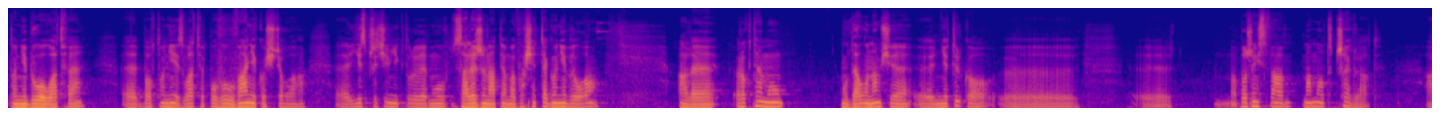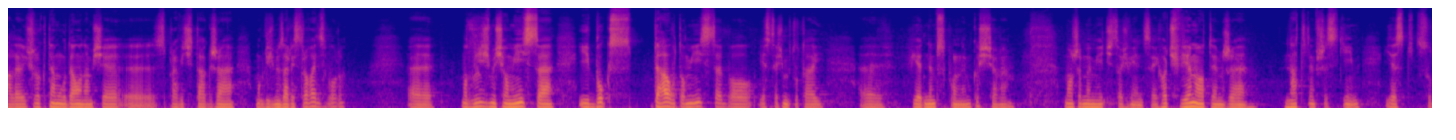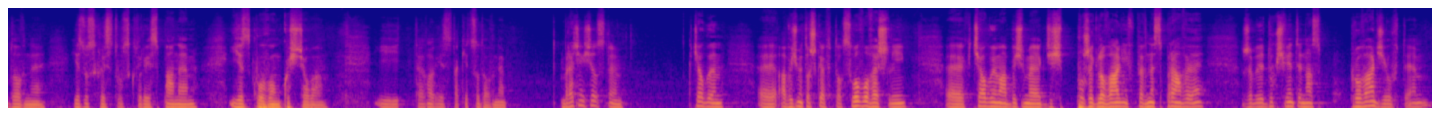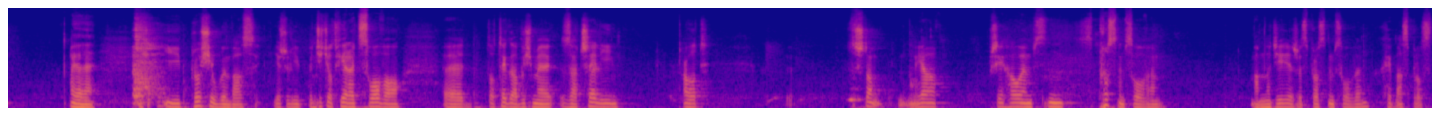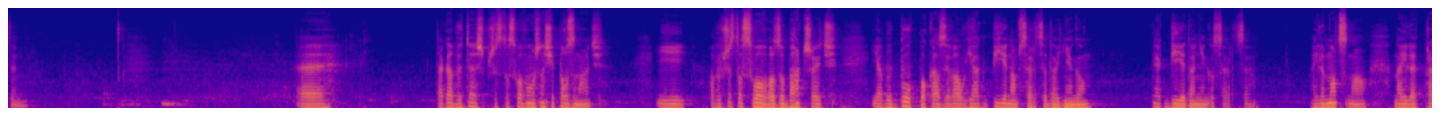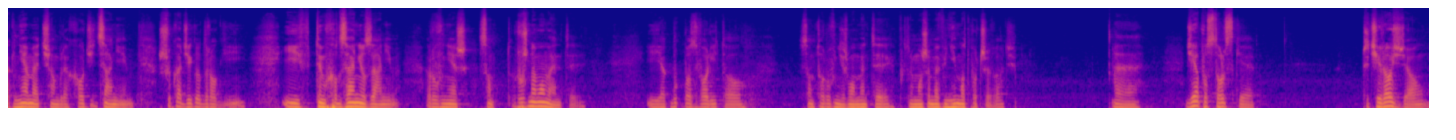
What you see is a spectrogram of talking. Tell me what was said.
To nie było łatwe. E, bo to nie jest łatwe powoływanie Kościoła. E, jest przeciwnik, któremu zależy na tym, aby właśnie tego nie było. Ale rok temu udało nam się e, nie tylko nabożeństwa no, mamy od trzech lat, ale już rok temu udało nam się sprawić tak, że mogliśmy zarejestrować zbór. Modliliśmy się o miejsce i Bóg dał to miejsce, bo jesteśmy tutaj w jednym wspólnym kościele możemy mieć coś więcej. Choć wiemy o tym, że nad tym wszystkim jest cudowny Jezus Chrystus, który jest Panem i jest głową Kościoła. I to jest takie cudowne. Bracia i siostry, chciałbym, e, abyśmy troszkę w to słowo weszli. E, chciałbym, abyśmy gdzieś pożeglowali w pewne sprawy, żeby Duch Święty nas prowadził w tym. E, I prosiłbym Was, jeżeli będziecie otwierać słowo, do tego, abyśmy zaczęli od. Zresztą ja przyjechałem z, z prostym słowem. Mam nadzieję, że z prostym słowem, chyba z prostym. E, tak, aby też przez to słowo można się poznać i aby przez to słowo zobaczyć i aby Bóg pokazywał, jak bije nam serce do Niego, jak bije do Niego serce na ile mocno, na ile pragniemy ciągle chodzić za Nim, szukać Jego drogi i w tym chodzeniu za Nim również są różne momenty. I jak Bóg pozwoli, to są to również momenty, w których możemy w Nim odpoczywać. E, Dzieje apostolskie, trzeci rozdział.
